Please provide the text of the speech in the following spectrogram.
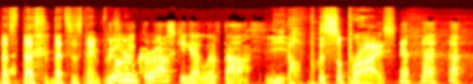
That's that's that's his name for Jovan sure. Kirovski got left off. Yeah, was surprised.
